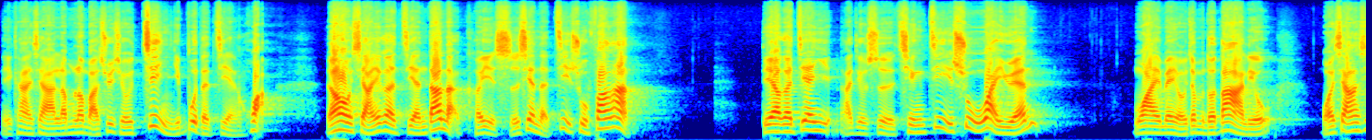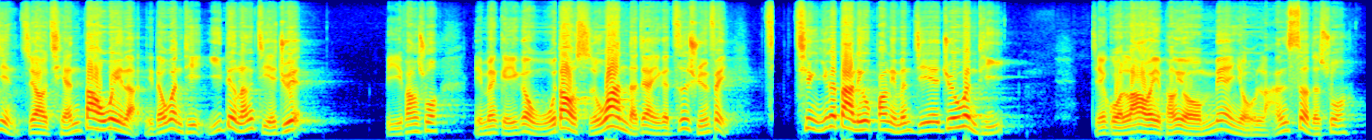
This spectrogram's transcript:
你看一下能不能把需求进一步的简化，然后想一个简单的可以实现的技术方案。第二个建议，那就是请技术外援。外面有这么多大牛。我相信，只要钱到位了，你的问题一定能解决。比方说，你们给一个五到十万的这样一个咨询费，请一个大牛帮你们解决问题。结果那位朋友面有难色的说：“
